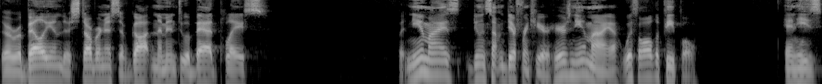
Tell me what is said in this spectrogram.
Their rebellion, their stubbornness have gotten them into a bad place. But Nehemiah's doing something different here. Here's Nehemiah with all the people. And he's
